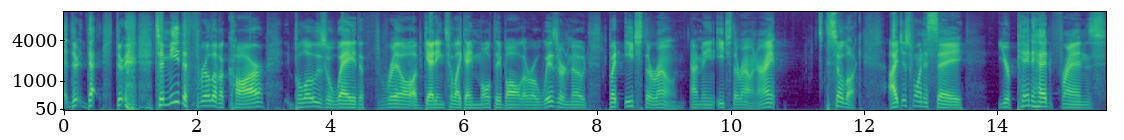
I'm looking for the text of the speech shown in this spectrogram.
there, that there, to me the thrill of a car blows away the thrill of getting to like a multi-ball or a wizard mode but each their own. I mean each their own all right? So look I just want to say your pinhead friends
